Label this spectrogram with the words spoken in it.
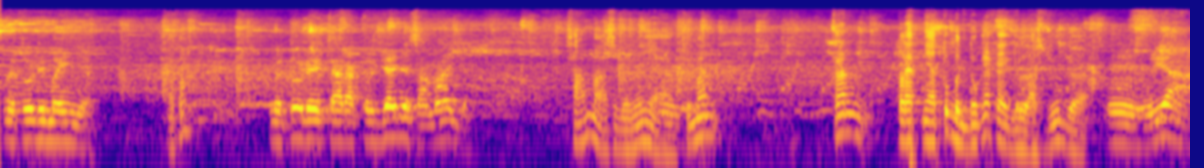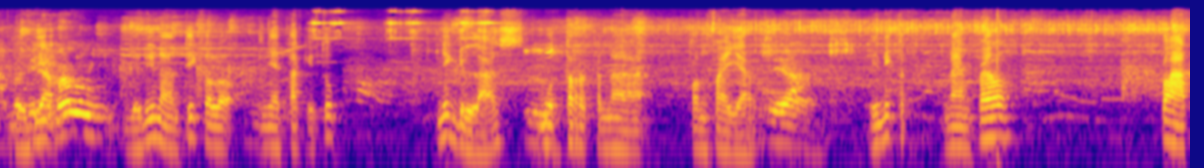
Metode mainnya, apa metode cara kerjanya sama aja. sama sebenarnya cuman kan platnya tuh bentuknya kayak gelas juga Hmm, iya, Jadi- mau. jadi nanti kalau nyetak itu ini gelas muter kena conveyor Iya. ini ke- nempel plat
